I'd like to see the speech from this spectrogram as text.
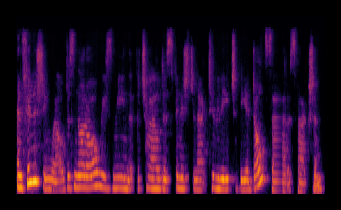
And finishing well does not always mean that the child has finished an activity to the adult satisfaction,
